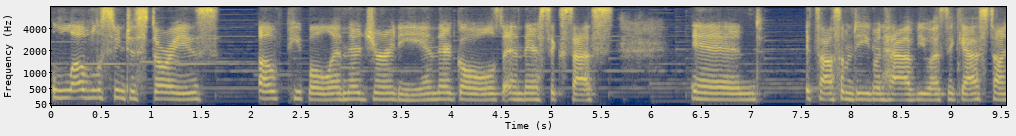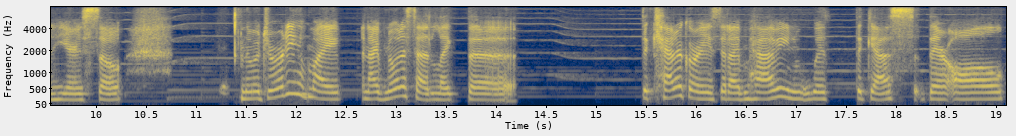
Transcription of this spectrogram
love listening to stories of people and their journey and their goals and their success. And it's awesome to even have you as a guest on here. So the majority of my and I've noticed that like the the categories that I'm having with the guests, they're all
